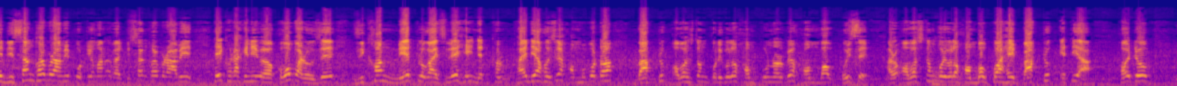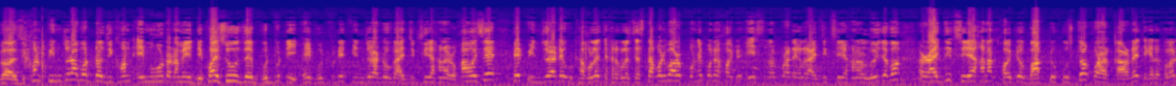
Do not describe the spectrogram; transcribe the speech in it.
এই দৃশ্যাংশৰ পৰা আমি প্ৰতিমান বা দৃশ্যাংশৰ পৰা আমি সেই কথাখিনি ক'ব পাৰো যে যিখন নেট লগাইছিলে সেই নেটখন উঠাই দিয়া হৈছে। সম্ভৱতঃ বাঘটোক অৱস্থান কৰিবলৈ সম্পূৰ্ণৰূপে সম্ভৱ হৈছে। আৰু অৱস্থান কৰিবলৈ সম্ভৱ হোৱা সেই বাঘটোক এতিয়া হয়তো যিখন পিঞ্জৰাবদ্ধ যিখন এই মুহূৰ্তত আমি দেখুৱাইছো যে ভুটভুটি সেই ভুটভুটিত পিঞ্জৰাটো ৰাজ্যিক চিৰিয়াখানা ৰখা হৈছে সেই পিঞ্জৰাতে উঠাবলৈ তেখেতসকলে চেষ্টা কৰিব আৰু পোনে পোনে হয়তো এই স্থানৰ পৰা তেখেতসকলে ৰাজ্যিক চিৰিয়াখানালৈ লৈ যাব। আৰু ৰাজ্যিক চিৰিয়াখানাত হয়তো বাঘটো সুস্থ কৰাৰ কাৰণে তেখেতসকলৰ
